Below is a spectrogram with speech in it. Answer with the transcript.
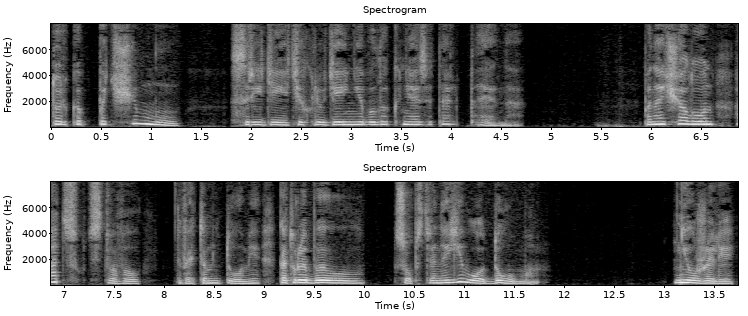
только почему среди этих людей не было князя Тальпена? Поначалу он отсутствовал в этом доме, который был, собственно, его домом. Неужели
